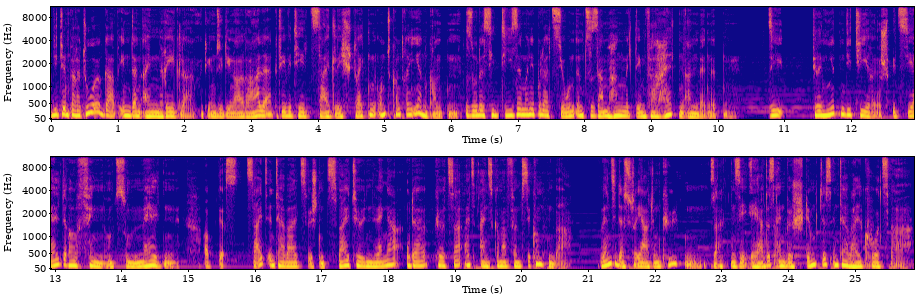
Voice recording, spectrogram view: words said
Die Temperatur gab ihnen dann einen Regler, mit dem sie die neurale Aktivität zeitlich strecken und kontrahieren konnten, so dass sie diese Manipulation im Zusammenhang mit dem Verhalten anwendeten. Sie trainierten die Tiere speziell darauf hin, um zu melden, ob das Zeitintervall zwischen zwei Tönen länger oder kürzer als 1,5 Sekunden war. Wenn sie das Striatum kühlten, sagten sie eher, dass ein bestimmtes Intervall kurz war.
